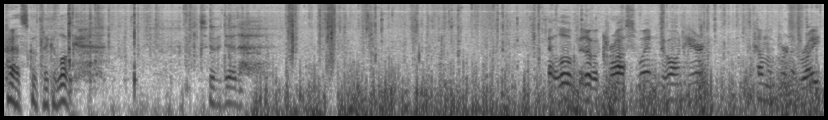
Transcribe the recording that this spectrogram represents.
Alright, let's go take a look. See what I did. Got a little bit of a crosswind going here, It's coming from the right.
